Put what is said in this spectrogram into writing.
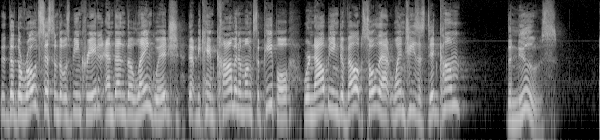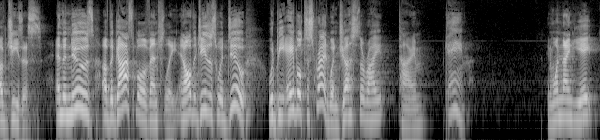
the, the, the road system that was being created and then the language that became common amongst the people were now being developed so that when Jesus did come, the news of Jesus and the news of the gospel eventually and all that Jesus would do would be able to spread when just the right time came. In 198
